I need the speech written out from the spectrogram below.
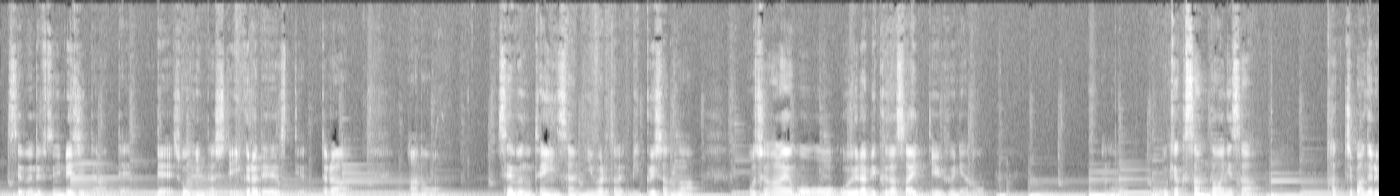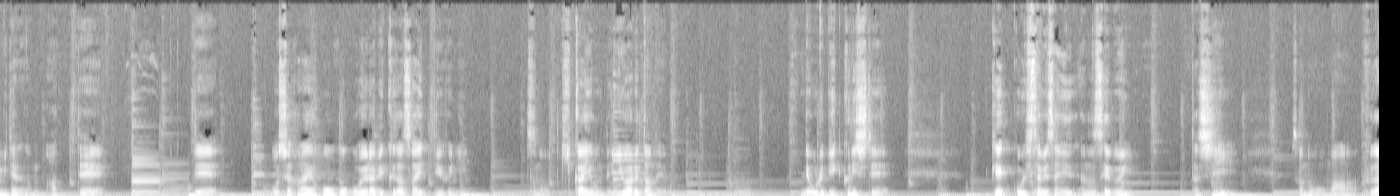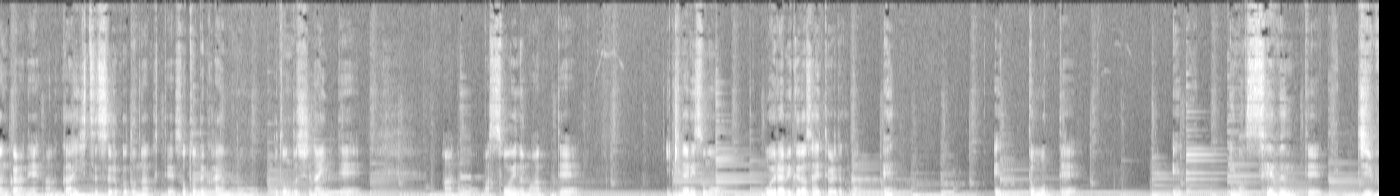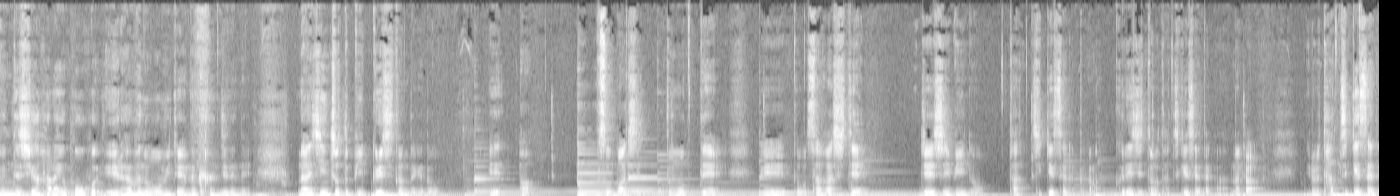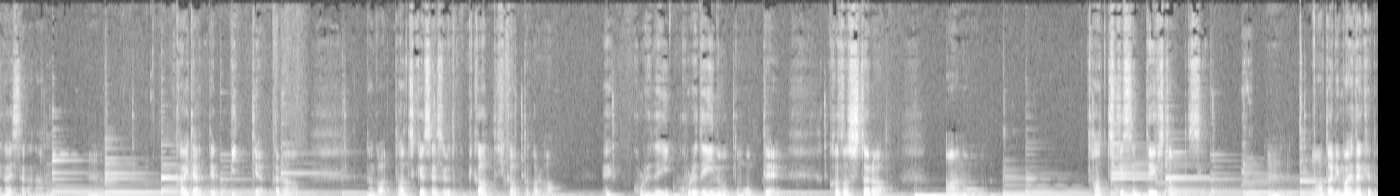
セブンで普通にレジに並んでで商品出していくらですって言ったらあのセブンの店員さんに言われたびっくりしたのがお支払い方法をお選びくださいっていうふうにあのあのお客さん側にさタッチパネルみたいなのがあってでお支払い方法をお選びくださいっていうふうにその機械音で言われたのよで俺びっくりして結構久々にあのセブン行ったしそのまあ普段からねあの外出することなくて外で買い物をほとんどしないんであの、まあ、そういうのもあっていきなりその「お選びください」って言われたから「ええっ?」と思って「え今セブンって自分で支払い方法選ぶの?」みたいな感じでね内心ちょっとびっくりしてたんだけど「えあ嘘マジ?」と思って、えーと、探して JCB のタッチ決済だったかな？クレジットのタッチ決済だったかな？なんかいろいろタッチ決済って書いてたかな？うん書いてあってピッてやったらなんかタッチ決済するとこピカッて光ったからえこれでいいこれでいいの？と思ってかざしたらあのタッチ決済できたんですよ。うん、当たり前だけど。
